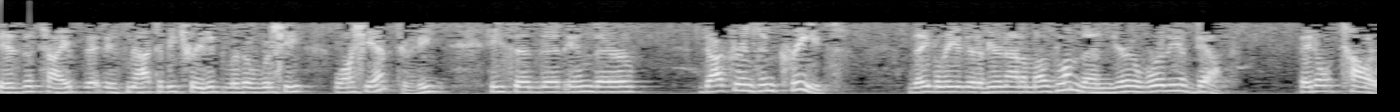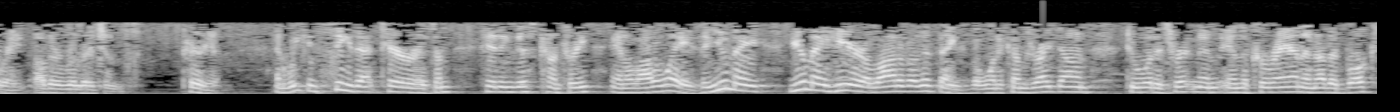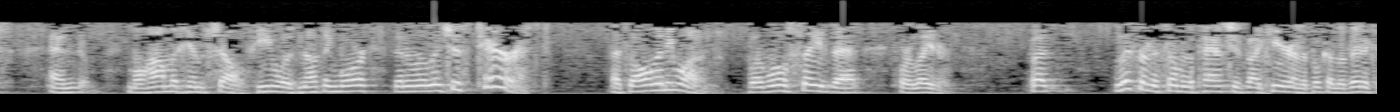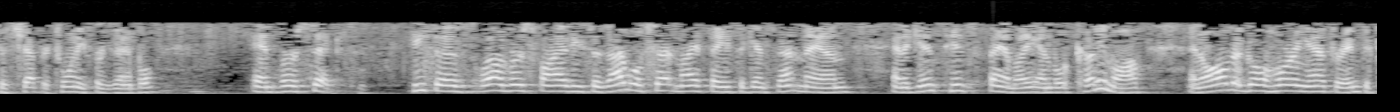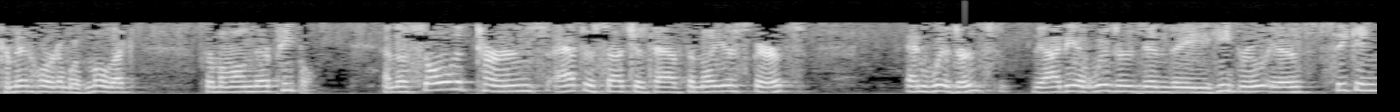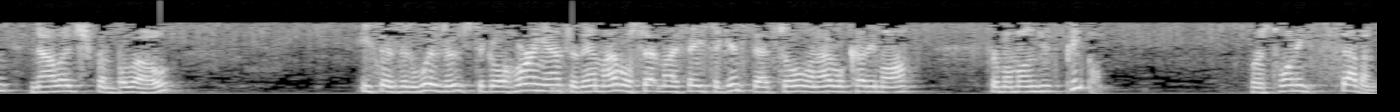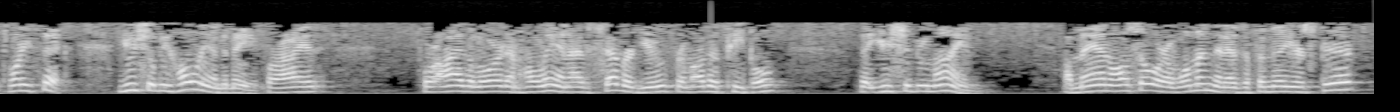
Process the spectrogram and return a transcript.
is the type that is not to be treated with a wishy-washy attitude. He he said that in their doctrines and creeds, they believe that if you're not a Muslim, then you're worthy of death. They don't tolerate other religions. Period. And we can see that terrorism hitting this country in a lot of ways. And you may you may hear a lot of other things, but when it comes right down to what is written in, in the Quran and other books, and Muhammad himself, he was nothing more than a religious terrorist. That's all that he was. But we'll save that for later. But listen to some of the passages like here in the book of Leviticus, chapter 20, for example, and verse 6. He says, well, in verse 5, he says, I will set my face against that man and against his family and will cut him off and all that go whoring after him to commit whoredom with Molech from among their people. And the soul that turns after such as have familiar spirits and wizards, the idea of wizards in the Hebrew is seeking knowledge from below, he says, and wizards to go whoring after them, I will set my face against that soul and I will cut him off from among his people. Verse 27, 26. You shall be holy unto me, for I, for I, the Lord, am holy, and I have severed you from other people, that you should be mine. A man also or a woman that has a familiar spirit,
